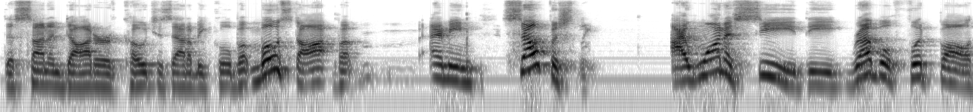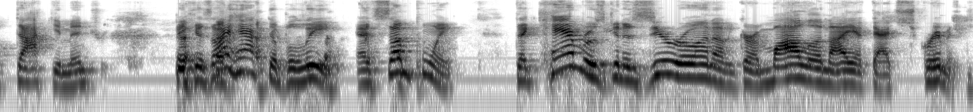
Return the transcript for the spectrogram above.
the son and daughter of coaches. That'll be cool. But most, but I mean, selfishly, I want to see the Rebel football documentary because I have to believe at some point the camera's going to zero in on Grimala and I at that scrimmage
